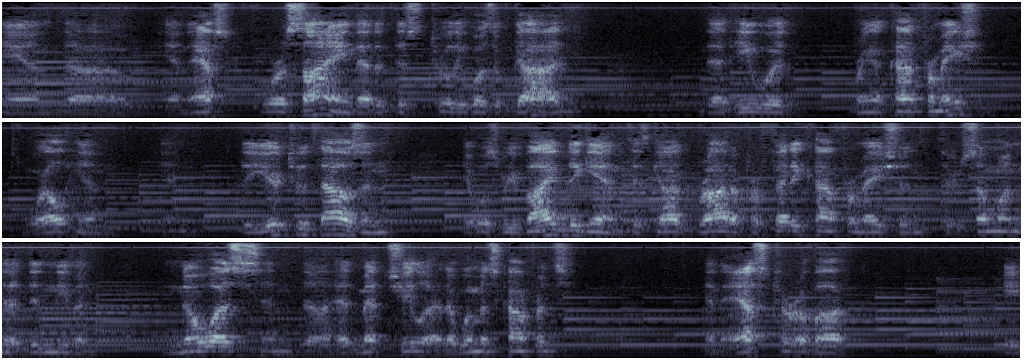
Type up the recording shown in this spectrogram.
and uh, and asked for a sign that if this truly was of God, that He would bring a confirmation. Well, in in the year 2000, it was revived again because God brought a prophetic confirmation through someone that didn't even know us and uh, had met Sheila at a women's conference and asked her about a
